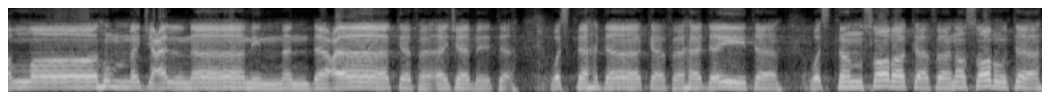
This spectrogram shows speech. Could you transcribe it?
اللهم اجعلنا ممن دعاك فأجبته واستهداك فهديته واستنصرك فنصرته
